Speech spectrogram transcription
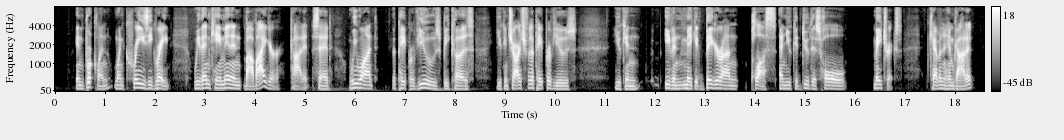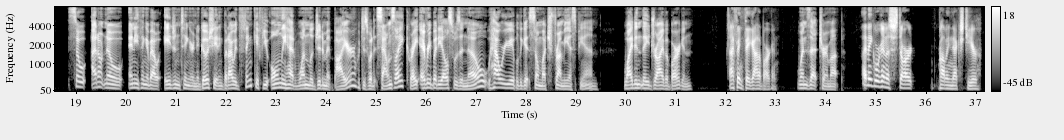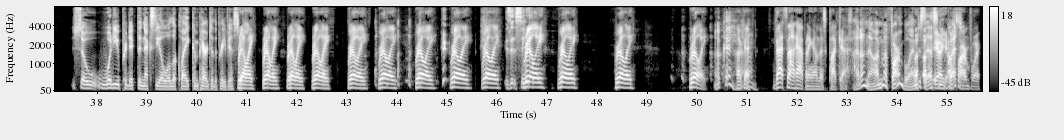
in Brooklyn, went crazy great, we then came in and Bob Iger got it, said, We want the pay per views because you can charge for the pay per views. You can even make it bigger on Plus, and you could do this whole matrix. Kevin and him got it. So I don't know anything about agenting or negotiating, but I would think if you only had one legitimate buyer, which is what it sounds like, right? Everybody else was a no. How were you able to get so much from E ESPN? Why didn't they drive a bargain? I think they got a bargain. When's that term up? I think we're going to start probably next year. So what do you predict the next deal will look like compared to the previous? Really, really, really, really, really, really, really, really, really. Is it single- really, really, really, really? Okay. Okay, that's not happening on this podcast. I don't know. I'm a farm boy. I'm just asking yeah, you yeah, questions. farm boy.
